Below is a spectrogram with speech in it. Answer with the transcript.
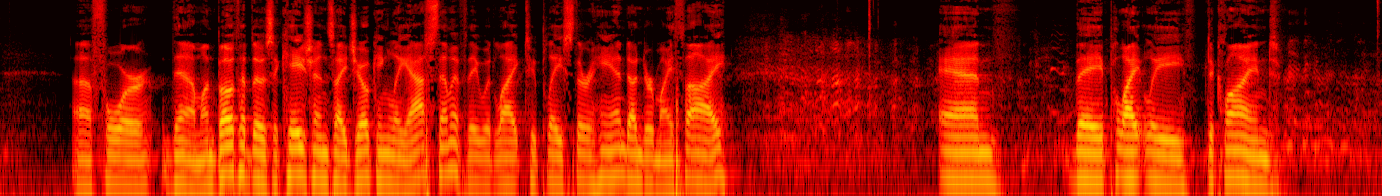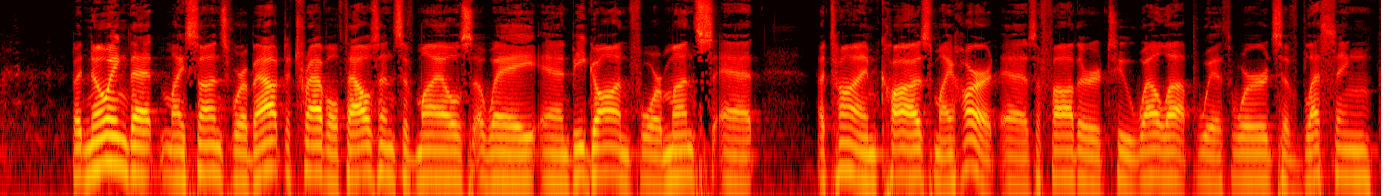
uh, for them. On both of those occasions, I jokingly asked them if they would like to place their hand under my thigh, and they politely declined. But knowing that my sons were about to travel thousands of miles away and be gone for months at a time caused my heart as a father to well up with words of blessing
